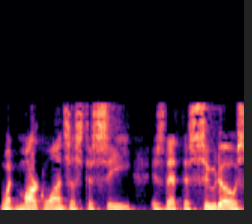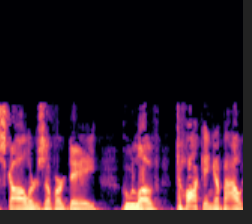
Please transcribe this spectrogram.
What Mark wants us to see is that the pseudo scholars of our day who love talking about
